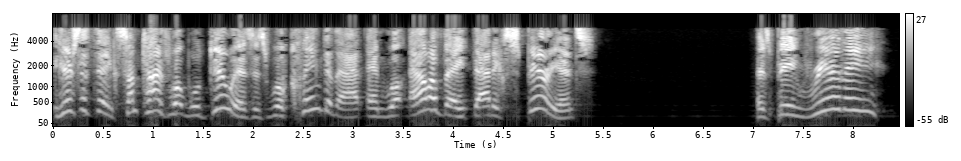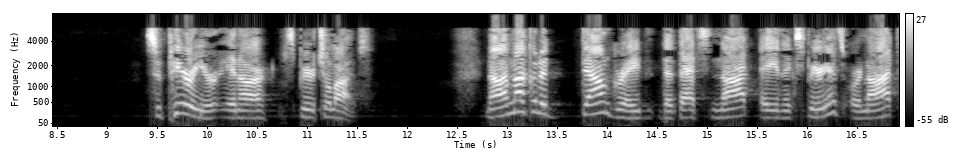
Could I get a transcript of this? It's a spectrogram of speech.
here's the thing. Sometimes what we'll do is, is we'll cling to that and we'll elevate that experience as being really superior in our spiritual lives. Now I'm not going to downgrade that that's not an experience or not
